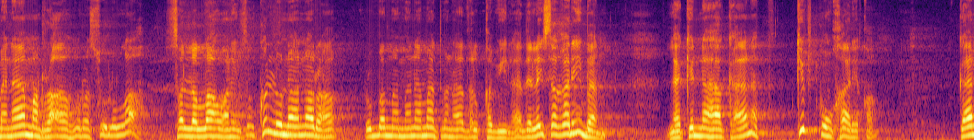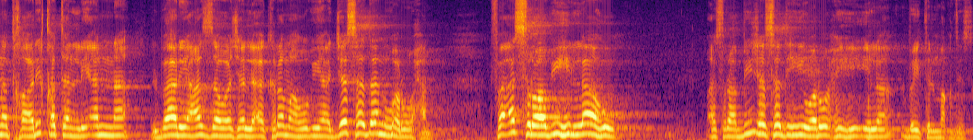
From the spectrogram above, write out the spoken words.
مناما رآه رسول الله صلى الله عليه وسلم. كلنا نرى ربما منامات من هذا القبيل. هذا ليس غريبا. لكنها كانت كيف تكون خارقة. كانت خارقة لأن الباري عز وجل أكرمه بها جسدا وروحا. فأسرى به الله أسرى بجسده وروحه إلى بيت المقدس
